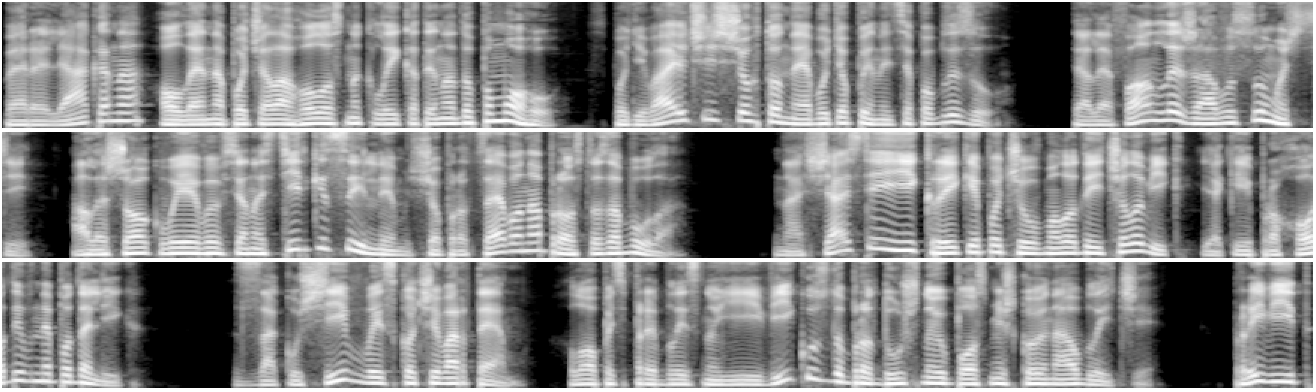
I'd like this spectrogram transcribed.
Перелякана, Олена почала голосно кликати на допомогу, сподіваючись, що хто-небудь опиниться поблизу. Телефон лежав у сумочці, але шок виявився настільки сильним, що про це вона просто забула. На щастя, її крики почув молодий чоловік, який проходив неподалік. З-за кущів вискочив Артем, хлопець приблизно її віку з добродушною посмішкою на обличчі. Привіт.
